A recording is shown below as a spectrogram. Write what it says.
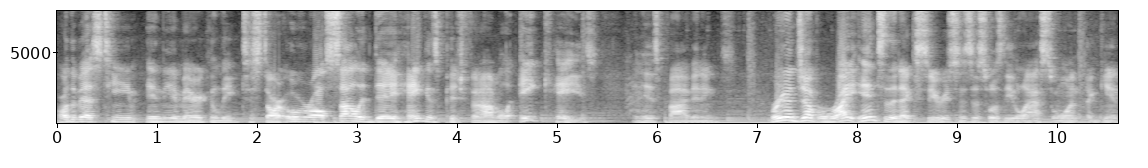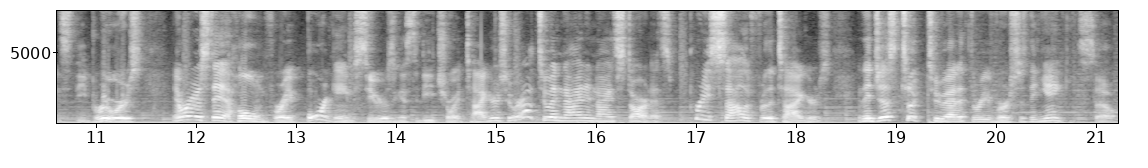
are the best team in the American League to start. Overall, solid day. Hankins pitched phenomenal, eight Ks in his five innings. We're going to jump right into the next series since this was the last one against the Brewers. And we're going to stay at home for a four-game series against the Detroit Tigers, who are out to a 9-9 start. That's pretty solid for the Tigers. And they just took two out of three versus the Yankees. So,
